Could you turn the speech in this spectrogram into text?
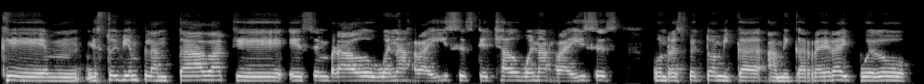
que mm, estoy bien plantada, que he sembrado buenas raíces, que he echado buenas raíces con respecto a mi, a mi carrera y puedo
